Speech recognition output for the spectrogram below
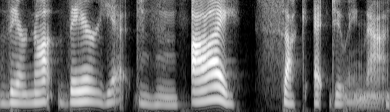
They're not there yet. Mm-hmm. I suck at doing that.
